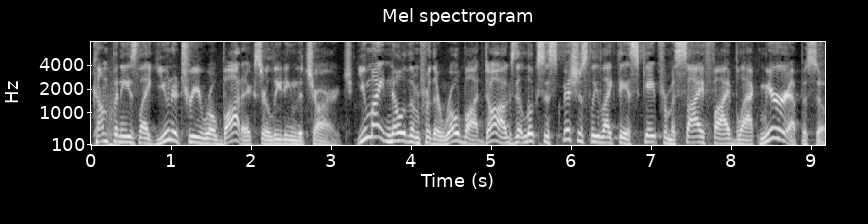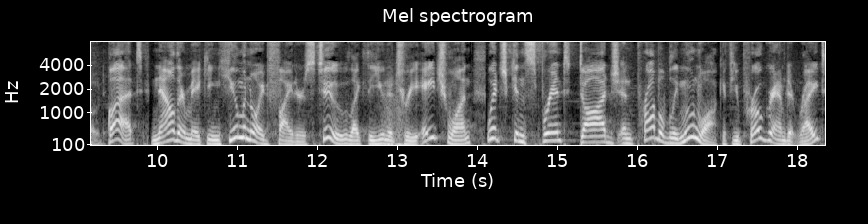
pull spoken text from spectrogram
Companies like Unitree Robotics are leading the charge. You might know them for their robot dogs that look suspiciously like they escaped from a sci fi Black Mirror episode. But now they're making humanoid fighters too, like the Unitree H1, which can sprint, dodge, and probably moonwalk if you programmed it right.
